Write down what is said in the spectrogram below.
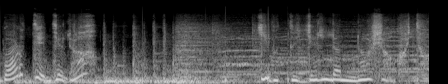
ಹೂ ಬಾಡುತ್ತಿದ್ಯಲ್ಲ ಇವತ್ತು ಎಲ್ಲ ನಾಶ ಆಗೋಯ್ತು.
